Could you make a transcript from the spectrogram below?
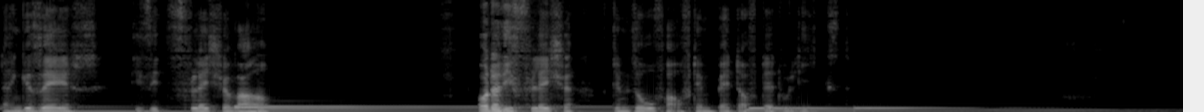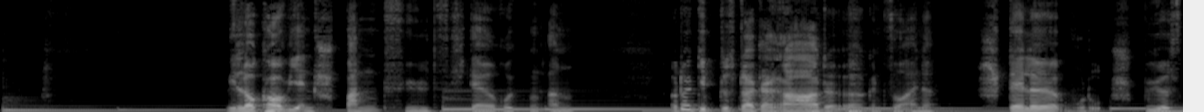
dein Gesäß die Sitzfläche wahr? Oder die Fläche auf dem Sofa, auf dem Bett, auf der du liegst? Wie locker, wie entspannt fühlt sich der Rücken an? Oder gibt es da gerade irgend so eine Stelle, wo du spürst,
